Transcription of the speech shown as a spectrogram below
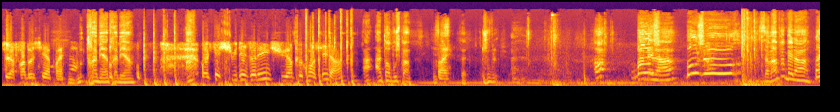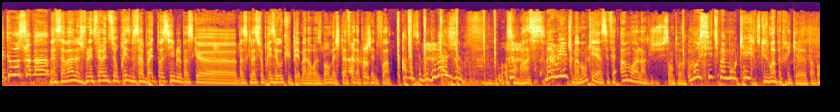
tu la feras bosser après. Bon, Très bien, très bien. Ok, je suis désolé, je suis un peu coincé, là. hein. Ah, attends, bouge pas. Ouais. J'ouvre. le- Oh Pamela Bonjour. Ça va, Pamela Bah comment ça va Bah ça va, là je voulais te faire une surprise, mais ça va pas être possible parce que parce que la surprise est occupée malheureusement, mais je te la ferai la prochaine fois. Ah bah c'est pas dommage. On s'embrasse. Bah oui. Tu m'as manqué, hein, ça fait un mois là que je suis sans toi. Moi aussi tu m'as manqué. Excuse-moi Patrick, euh, pardon.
